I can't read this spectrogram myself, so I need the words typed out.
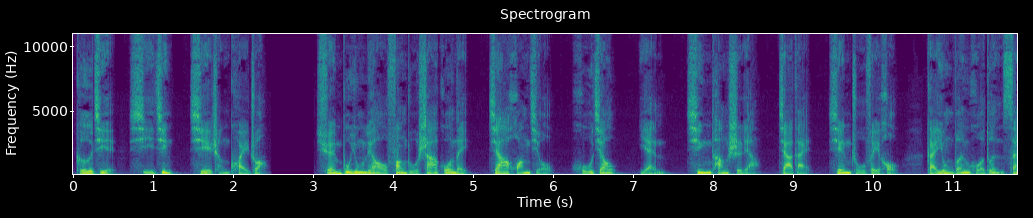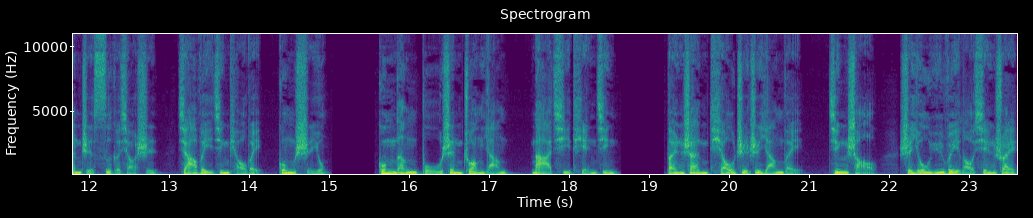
隔界洗净，切成块状。全部用料放入砂锅内，加黄酒。胡椒、盐、清汤适量，加盖，先煮沸后，改用文火炖三至四个小时，加味精调味，供食用。功能补肾壮阳、纳气填精。本善调治之阳痿、精少，是由于未老先衰、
